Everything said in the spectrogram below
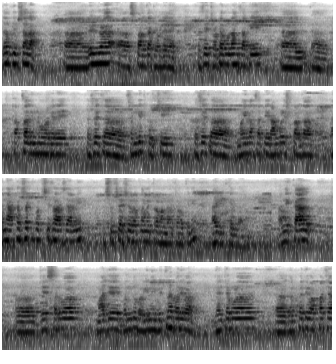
दर दिवसाला वेगवेगळ्या स्पर्धा ठेवलेल्या आहेत. तसेच छोट्या मुलांसाठी कच्चा लिंबू वगैरे तसेच संगीत खुर्ची तसेच महिलांसाठी रांगोळी स्पर्धा आणि आकर्षक बक्षिसं असे आम्ही शिवश शिवरत्न मित्र मंडळाच्या वतीने आयोजित केलेलं आहे. आणि काल जे सर्व माझे बंधू भगिनी मित्रपरिवार ज्यांच्यामुळं गणपती बाप्पाच्या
